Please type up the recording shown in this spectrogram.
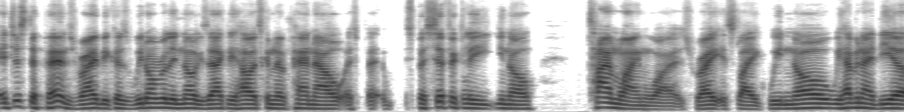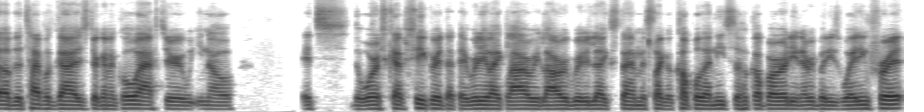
it just depends, right? Because we don't really know exactly how it's going to pan out, specifically, you know, timeline wise, right? It's like we know we have an idea of the type of guys they're going to go after. You know, it's the worst kept secret that they really like Lowry. Lowry really likes them. It's like a couple that needs to hook up already, and everybody's waiting for it.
